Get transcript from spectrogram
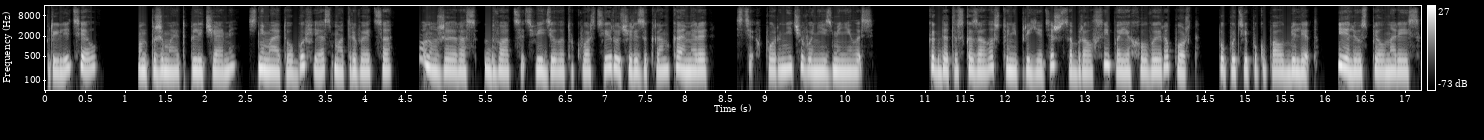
Прилетел. Он пожимает плечами, снимает обувь и осматривается. Он уже раз двадцать видел эту квартиру через экран камеры. С тех пор ничего не изменилось. Когда ты сказала, что не приедешь, собрался и поехал в аэропорт. По пути покупал билет. Еле успел на рейс.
